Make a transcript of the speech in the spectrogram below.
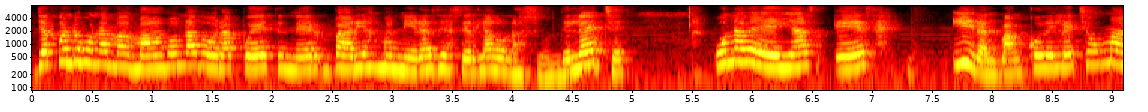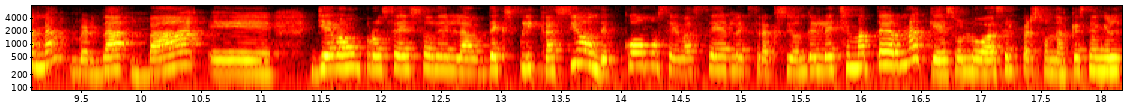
Ya cuando es una mamá donadora puede tener varias maneras de hacer la donación de leche. Una de ellas es ir al banco de leche humana, ¿verdad? Va, eh, lleva un proceso de, la, de explicación de cómo se va a hacer la extracción de leche materna, que eso lo hace el personal que está en el,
